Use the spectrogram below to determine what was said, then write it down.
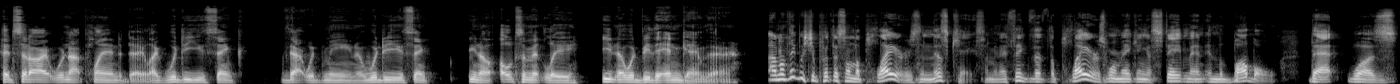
had said, "All right, we're not playing today," like, what do you think that would mean, or what do you think you know ultimately you know would be the end game there? I don't think we should put this on the players in this case. I mean, I think that the players were making a statement in the bubble that was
